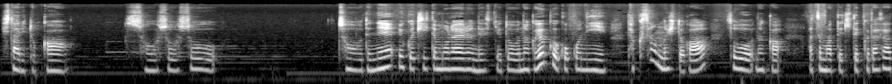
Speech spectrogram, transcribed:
したりとか。そうそうそう。そうでねよく聞いてもらえるんですけどなんかよくここにたくさんの人がそうなんか集まってきてくださっ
